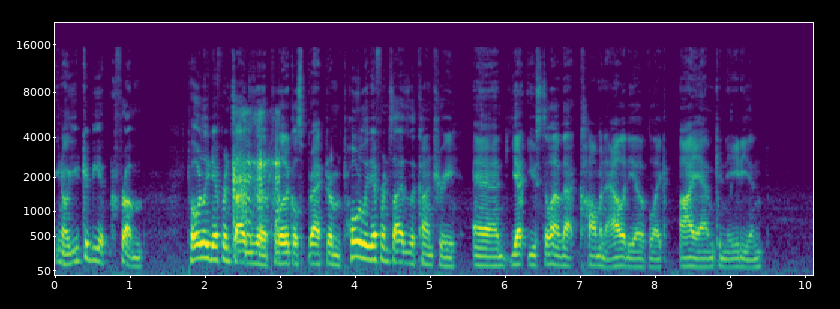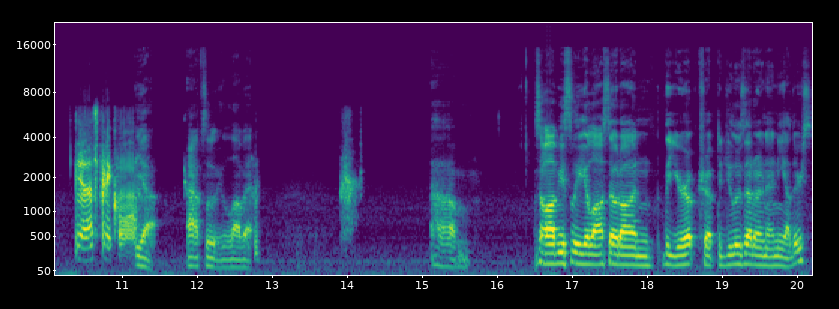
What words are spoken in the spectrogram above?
you know you could be from totally different sides of the political spectrum, totally different sides of the country, and yet you still have that commonality of like, "I am Canadian." yeah, that's pretty cool. Yeah, absolutely love it. Um, so obviously you lost out on the Europe trip. Did you lose out on any others?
